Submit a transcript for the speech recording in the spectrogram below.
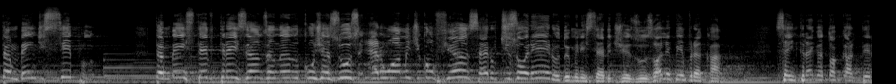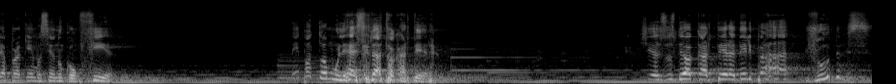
também discípulo, também esteve três anos andando com Jesus, era um homem de confiança, era o tesoureiro do ministério de Jesus. Olha bem para cá, você entrega a tua carteira para quem você não confia? Nem para tua mulher você dá a tua carteira. Jesus deu a carteira dele para Judas.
